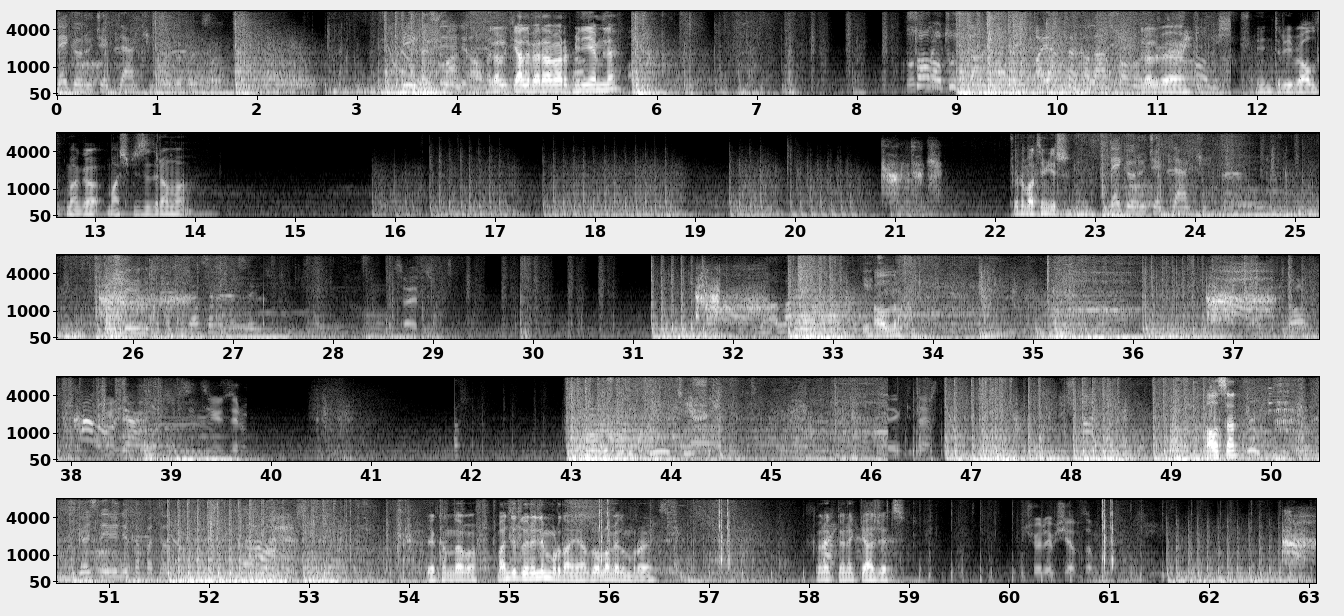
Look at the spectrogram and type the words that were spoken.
Ne görecekler ki? Bir düşman kaldı. Helal gel beraber beni yemle. Son 30 saniye. Ayakta kalan son oyun. Helal be. Şu entry'yi bir aldık mı aga? Maç bizdedir ama. Körüm atayım gir. Ne görecekler ki? Gözlerini kapatalım. Gelsene. Ya Allah. Yeter. Aldım. City 120. Hızlı bittiği için şu. Gider. Al sen. Gözlerini kapatalım. Yakında bu. Bence dönelim buradan ya. Zorlamayalım burayı. Dönek dönek gel Jet. Şöyle bir şey yapsam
